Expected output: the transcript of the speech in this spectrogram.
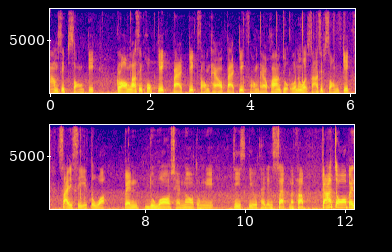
32 กิกกล่องละ 16 กิก 8 กิก 2 แถว 8 กิก 2 แถว ความจุรวมทั้งหมด 32 กิก ใส่ 4 ตัว เป็น Dual Channel ตรงนี้ G Skill Trident Z นะครับ การ์ดจอเป็น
